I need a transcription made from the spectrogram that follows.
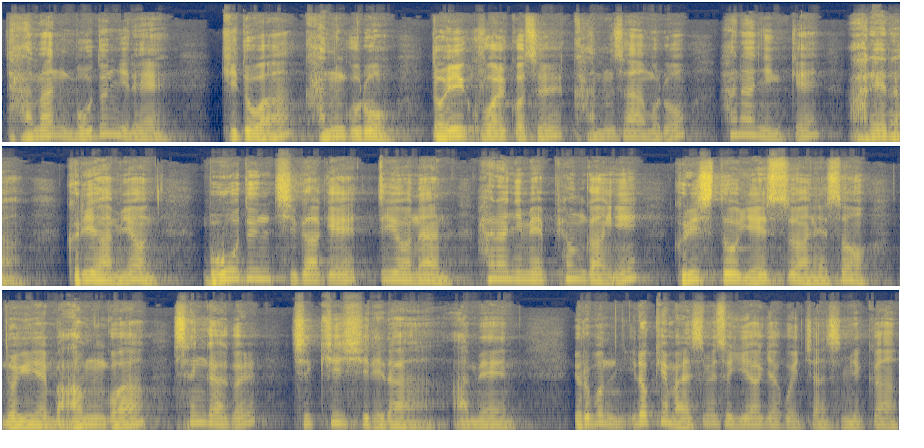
다만 모든 일에 기도와 간구로 너희 구할 것을 감사함으로 하나님께 아뢰라. 그리하면 모든 지각에 뛰어난 하나님의 평강이 그리스도 예수 안에서 너희의 마음과 생각을 지키시리라. 아멘. 여러분 이렇게 말씀해서 이야기하고 있지 않습니까?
